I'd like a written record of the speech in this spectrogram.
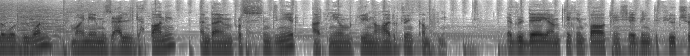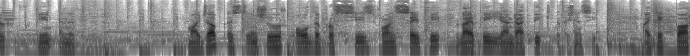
Hello everyone, my name is Ali Gahtani and I am a process engineer at Neom Green Hydrogen Company. Every day I'm taking part in shaping the future of clean energy. My job is to ensure all the processes run safely, reliably and at peak efficiency. I take part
